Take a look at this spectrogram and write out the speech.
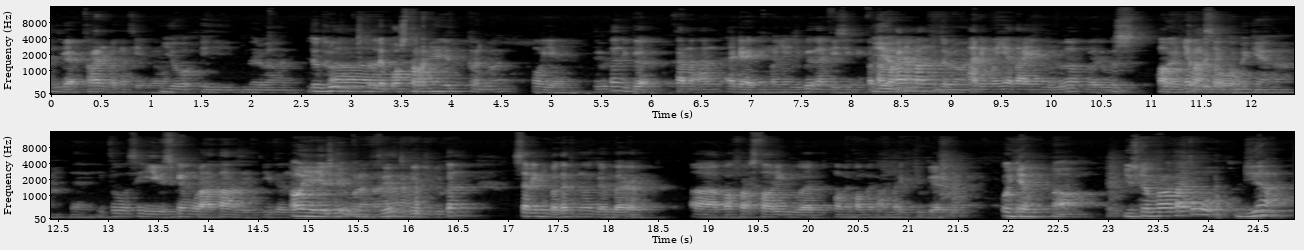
juga keren banget sih itu Yo, bener banget. Itu dulu Uh, sempat ada posternya gitu, keren banget. oh iya dulu kan juga karena ada animenya juga kan di sini pertama Iya, kan emang animenya tayang dulu kan baru Terus komiknya baru masuk komiknya. nah itu si Yusuke Murata sih gitu Oh iya, Yusuke Murata. dia juga dulu kan sering banget ngegambar uh, cover story buat komik-komik Amerika juga Oh iya, heeh. Yusuke Murata itu dia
